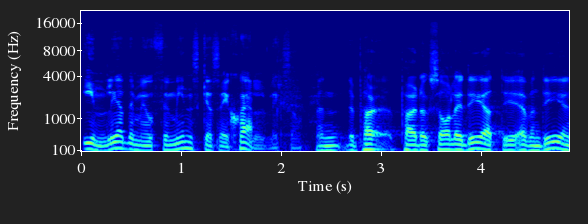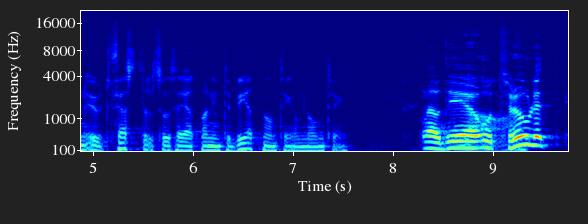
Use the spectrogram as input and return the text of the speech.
inleder med att förminska sig själv. Liksom. Men det par paradoxala är det att det, även det är en utfästelse att säga att man inte vet någonting om någonting. Ja, det är otroligt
